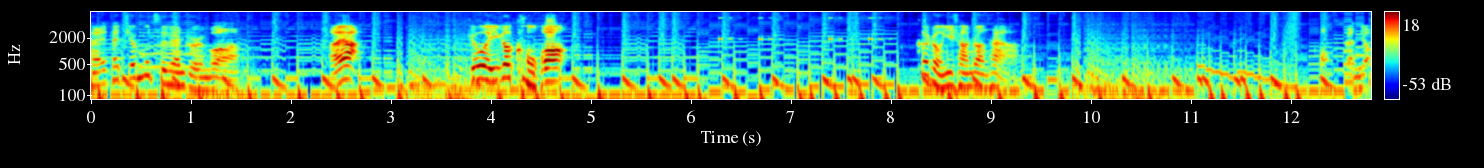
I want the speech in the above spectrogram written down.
哎，他真不催眠主人公啊！哎呀，给我一个恐慌，各种异常状态啊！好，干掉！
